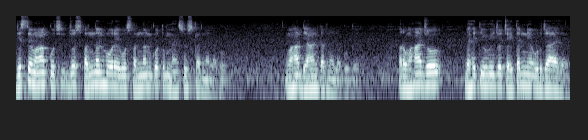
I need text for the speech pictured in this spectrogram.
जिससे वहाँ कुछ जो स्पंदन हो रहे, वो स्पंदन को तुम महसूस करने लगो। वहाँ ध्यान करने लगोगे। और वहाँ जो बहती हुई जो चैतन्य ऊर्जा है,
